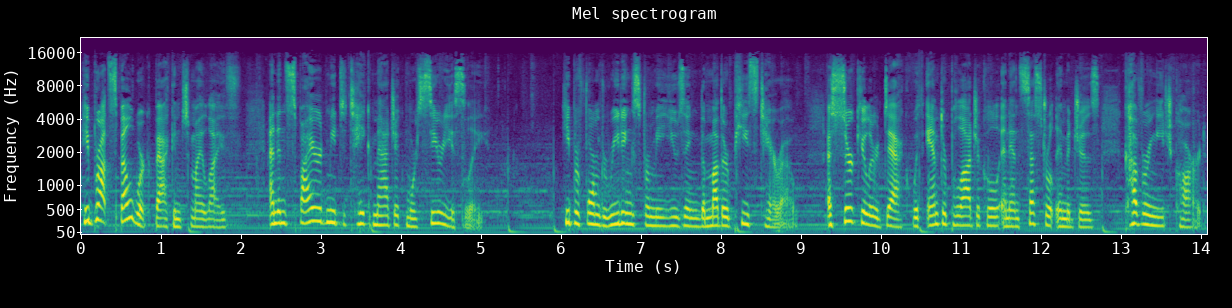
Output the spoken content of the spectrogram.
He brought spellwork back into my life and inspired me to take magic more seriously. He performed readings for me using the Motherpeace Tarot, a circular deck with anthropological and ancestral images covering each card.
